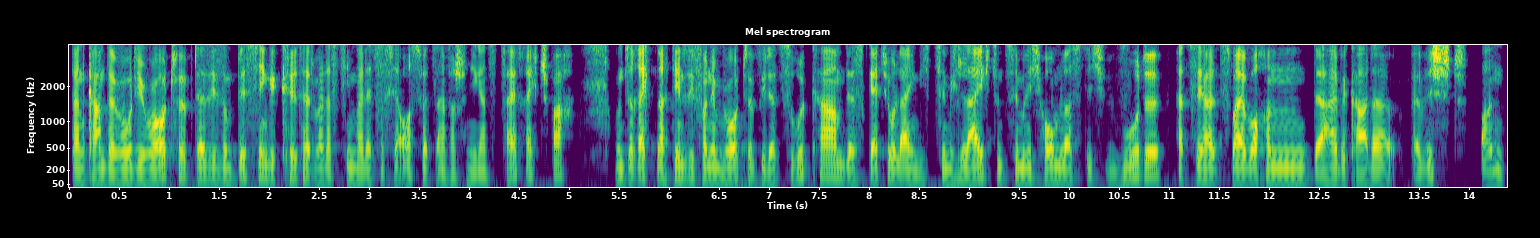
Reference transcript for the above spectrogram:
Dann kam der Roadie Roadtrip, der sie so ein bisschen gekillt hat, weil das Team war letztes Jahr auswärts einfach schon die ganze Zeit recht schwach. Und direkt nachdem sie von dem Roadtrip wieder zurückkam, der Schedule eigentlich ziemlich leicht und ziemlich homelastig wurde, hat sie halt zwei Wochen der halbe Kader erwischt. Und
